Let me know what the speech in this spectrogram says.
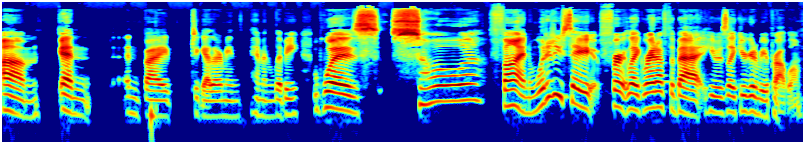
Um, and and by together, I mean him and Libby was so fun. What did he say for like right off the bat? He was like, You're gonna be a problem.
